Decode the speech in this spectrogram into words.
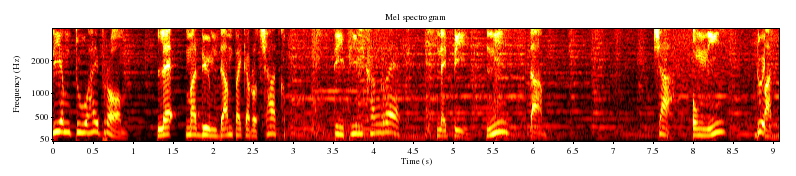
เตรียมตัวให้พร้อม และมาดื่มด่ำไปกับรสชาติของตีพิมพ์ครั้งแรก ในปีนี้ตาม ชาองค์นี้ด้วยบัตร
